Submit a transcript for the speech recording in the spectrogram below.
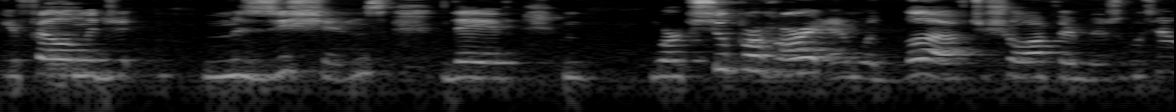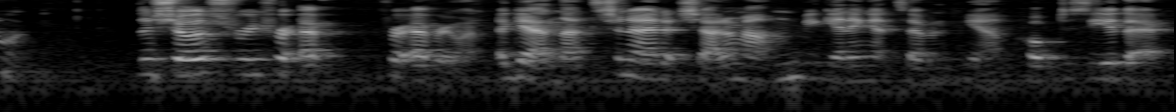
your fellow musicians. They've worked super hard and would love to show off their musical talent. The show is free for, ev- for everyone. Again, that's tonight at Shadow Mountain beginning at 7 p.m. Hope to see you there.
